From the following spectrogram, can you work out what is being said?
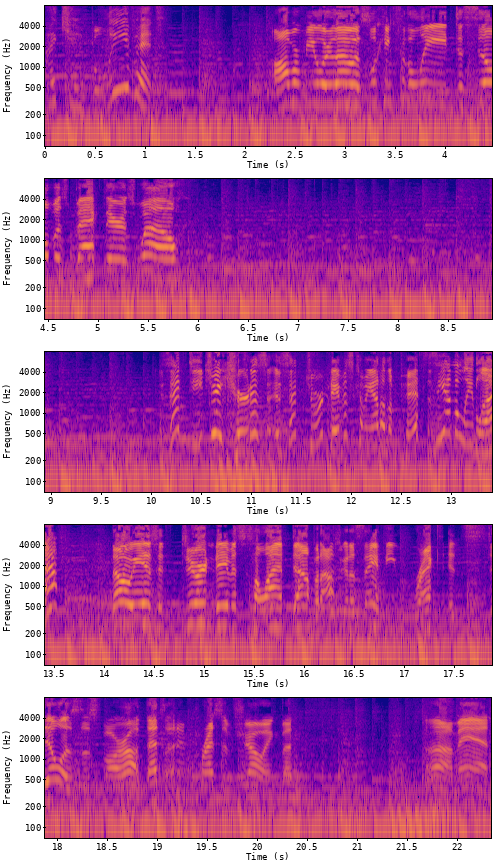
I can't believe it. Mueller, though, is looking for the lead. De Silva's back there as well. Is that DJ Curtis? Is that Jordan Davis coming out of the pits? Is he on the lead lap? No, he isn't. Jordan Davis is a lap down, but I was going to say if he wrecked and still is this far up, that's an impressive showing, but... Oh, man.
